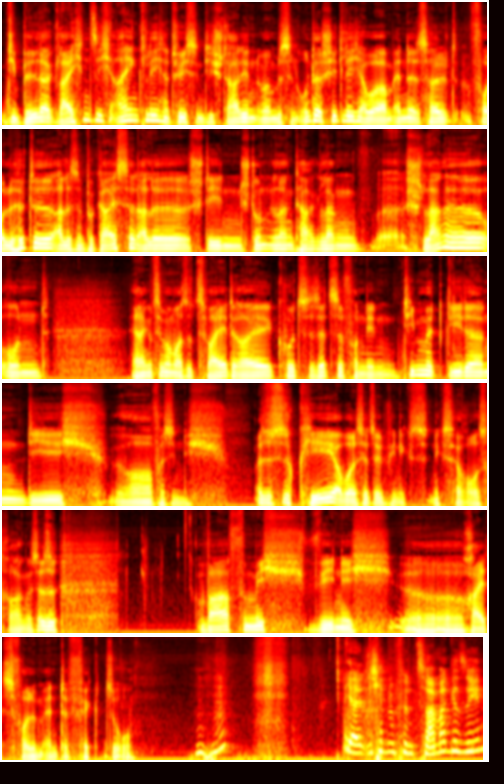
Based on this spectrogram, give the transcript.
die Bilder gleichen sich eigentlich. Natürlich sind die Stadien immer ein bisschen unterschiedlich, aber am Ende ist halt volle Hütte, alle sind begeistert, alle stehen stundenlang, tagelang äh, Schlange und ja, dann gibt's immer mal so zwei, drei kurze Sätze von den Teammitgliedern, die ich, ja, weiß ich nicht. Also es ist okay, aber es ist jetzt irgendwie nichts nichts herausragendes. Also war für mich wenig äh, reizvoll im Endeffekt so. Mhm. Ja, ich habe den Film zweimal gesehen.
